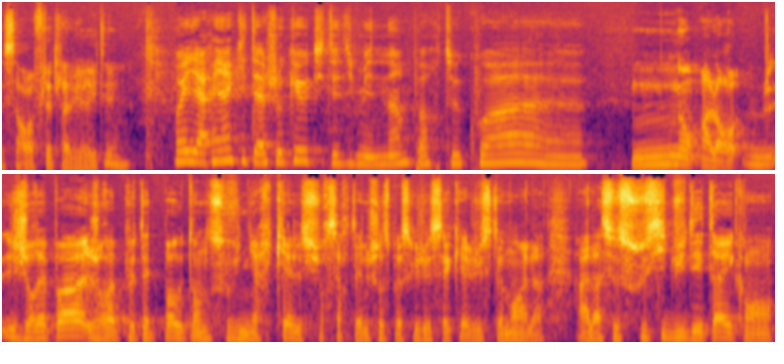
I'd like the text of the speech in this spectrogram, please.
ça reflète la vérité. Ouais, il y a rien qui t'a choqué où tu t'es dit mais n'importe quoi. Non, alors j'aurais pas, j'aurais peut-être pas autant de souvenirs qu'elle sur certaines choses parce que je sais qu'elle justement, elle a, elle a ce souci du détail quand,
